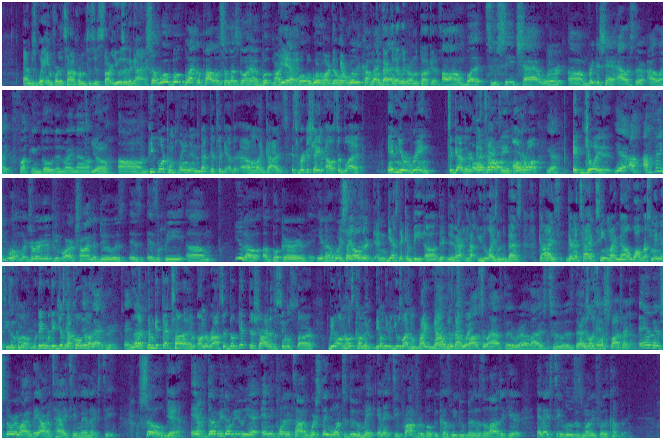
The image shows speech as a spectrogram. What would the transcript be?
and I'm just waiting for the time for him to just start using the guy. So we'll book Black Apollo. So let's go ahead and bookmark yeah, that. we'll, bookmark that. We'll, Okay, really come we'll back, to that later on the podcast. Um, but to see Chad work, um, Ricochet and Aleister are like fucking golden right now. Yo, Um, people are complaining that they're together. I'm like, guys, it's Ricochet and Aleister Black in your ring together in a tag Raw. team on Yeah. Raw. Yeah. Enjoy it. Yeah, I, I think what majority of people are trying to do is is is be um, you know a booker and you know It's like, oh, they're and yes, they can be. Uh, they're, they're not. You're not utilizing the best guys. They're in a tag team right now while WrestleMania season coming on. They were. They just got called up. exactly, Exactly. Let them get that time on the roster. They'll get their shine as a single star. We all know it's coming. They don't need to utilize them right now, And what that you way. also have to realize too is that There's only so much spots right now. And in storyline, they are a tag team in NXT. So Yeah. if That- WWE at any point in time, which they want to do, make NXT profitable because we do business and logic here, NXT loses money for the company.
